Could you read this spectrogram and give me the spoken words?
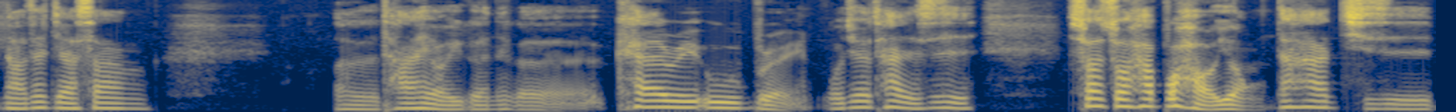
然后再加上。呃，他还有一个那个 Kelly Oubre，我觉得他也是，虽然说他不好用，但他其实，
